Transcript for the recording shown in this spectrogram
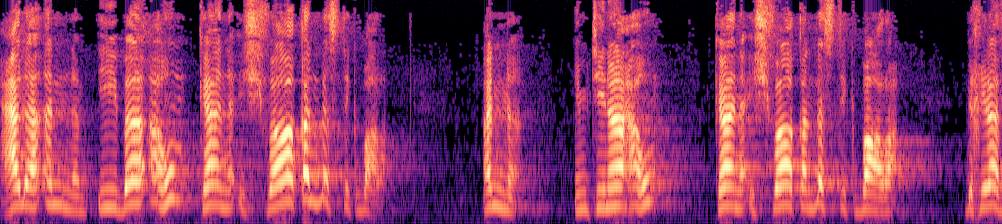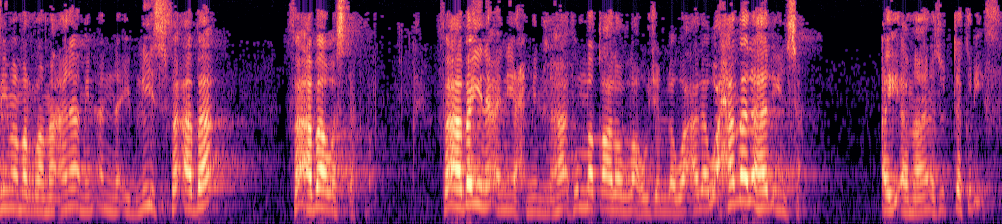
على أن إيباءهم كان إشفاقا لا استكبارا. أن امتناعهم كان إشفاقا لا استكبارا. بخلاف ما مر معنا من أن إبليس فأبى فأبى واستكبر. فأبين أن يحملنها ثم قال الله جل وعلا وحملها الإنسان. أي أمانة التكليف.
